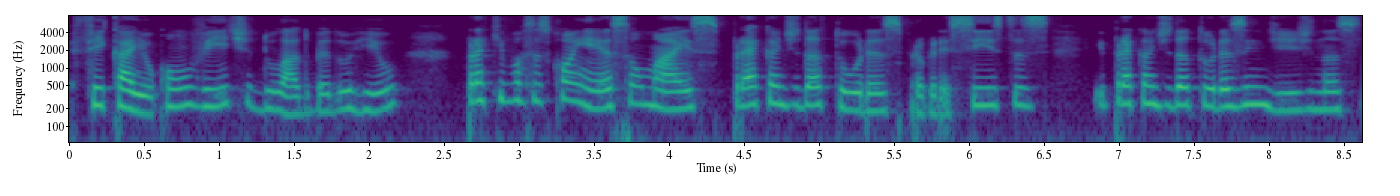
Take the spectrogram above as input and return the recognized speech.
Fica aí o convite do lado B do Rio para que vocês conheçam mais pré-candidaturas progressistas e pré-candidaturas indígenas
